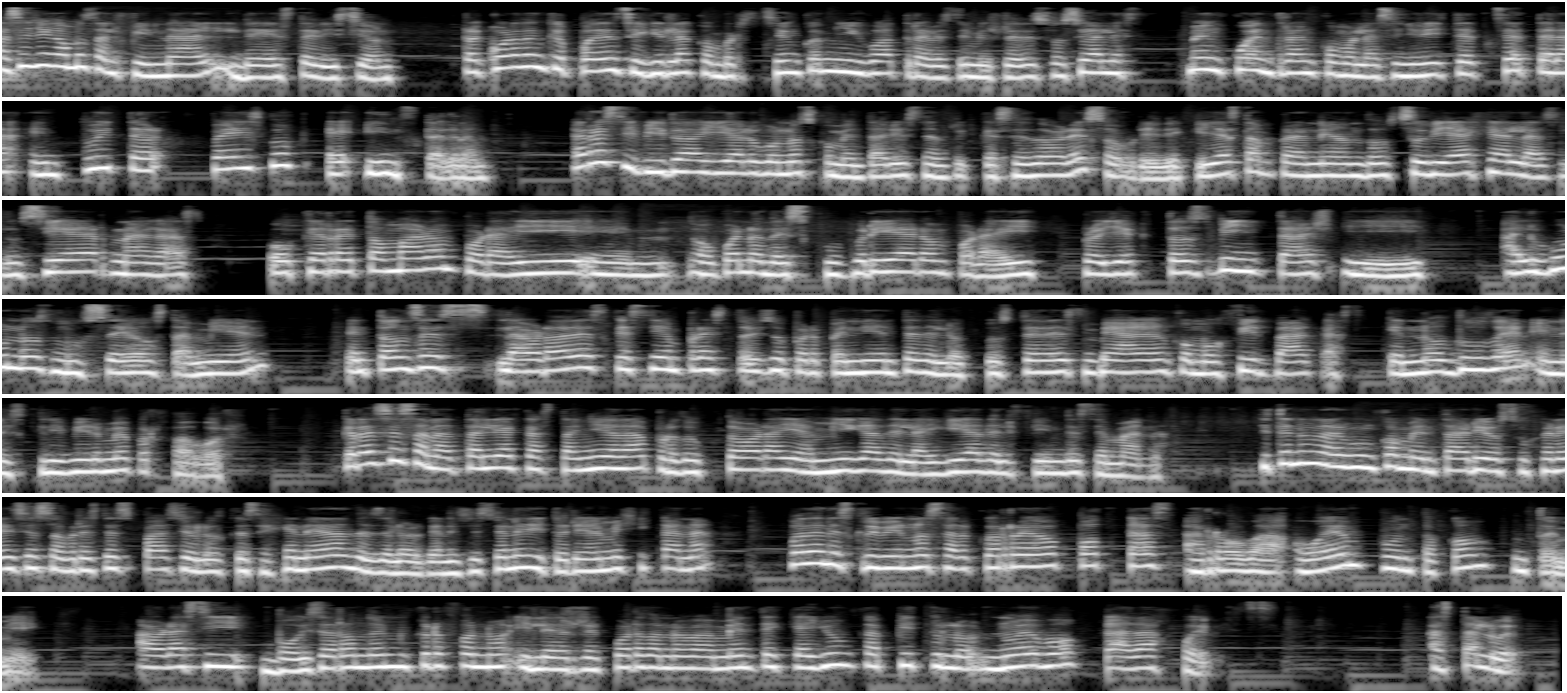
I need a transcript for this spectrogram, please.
Así llegamos al final de esta edición. Recuerden que pueden seguir la conversación conmigo a través de mis redes sociales. Me encuentran como la señorita etcétera en Twitter, Facebook e Instagram. He recibido ahí algunos comentarios enriquecedores sobre de que ya están planeando su viaje a las Luciérnagas o que retomaron por ahí, em, o bueno, descubrieron por ahí proyectos vintage y algunos museos también. Entonces, la verdad es que siempre estoy súper pendiente de lo que ustedes me hagan como feedback, así que no duden en escribirme, por favor. Gracias a Natalia Castañeda, productora y amiga de la guía del fin de semana. Si tienen algún comentario o sugerencia sobre este espacio, los que se generan desde la Organización Editorial Mexicana, pueden escribirnos al correo podcast.om.com.mx. Ahora sí, voy cerrando el micrófono y les recuerdo nuevamente que hay un capítulo nuevo cada jueves. Hasta luego.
